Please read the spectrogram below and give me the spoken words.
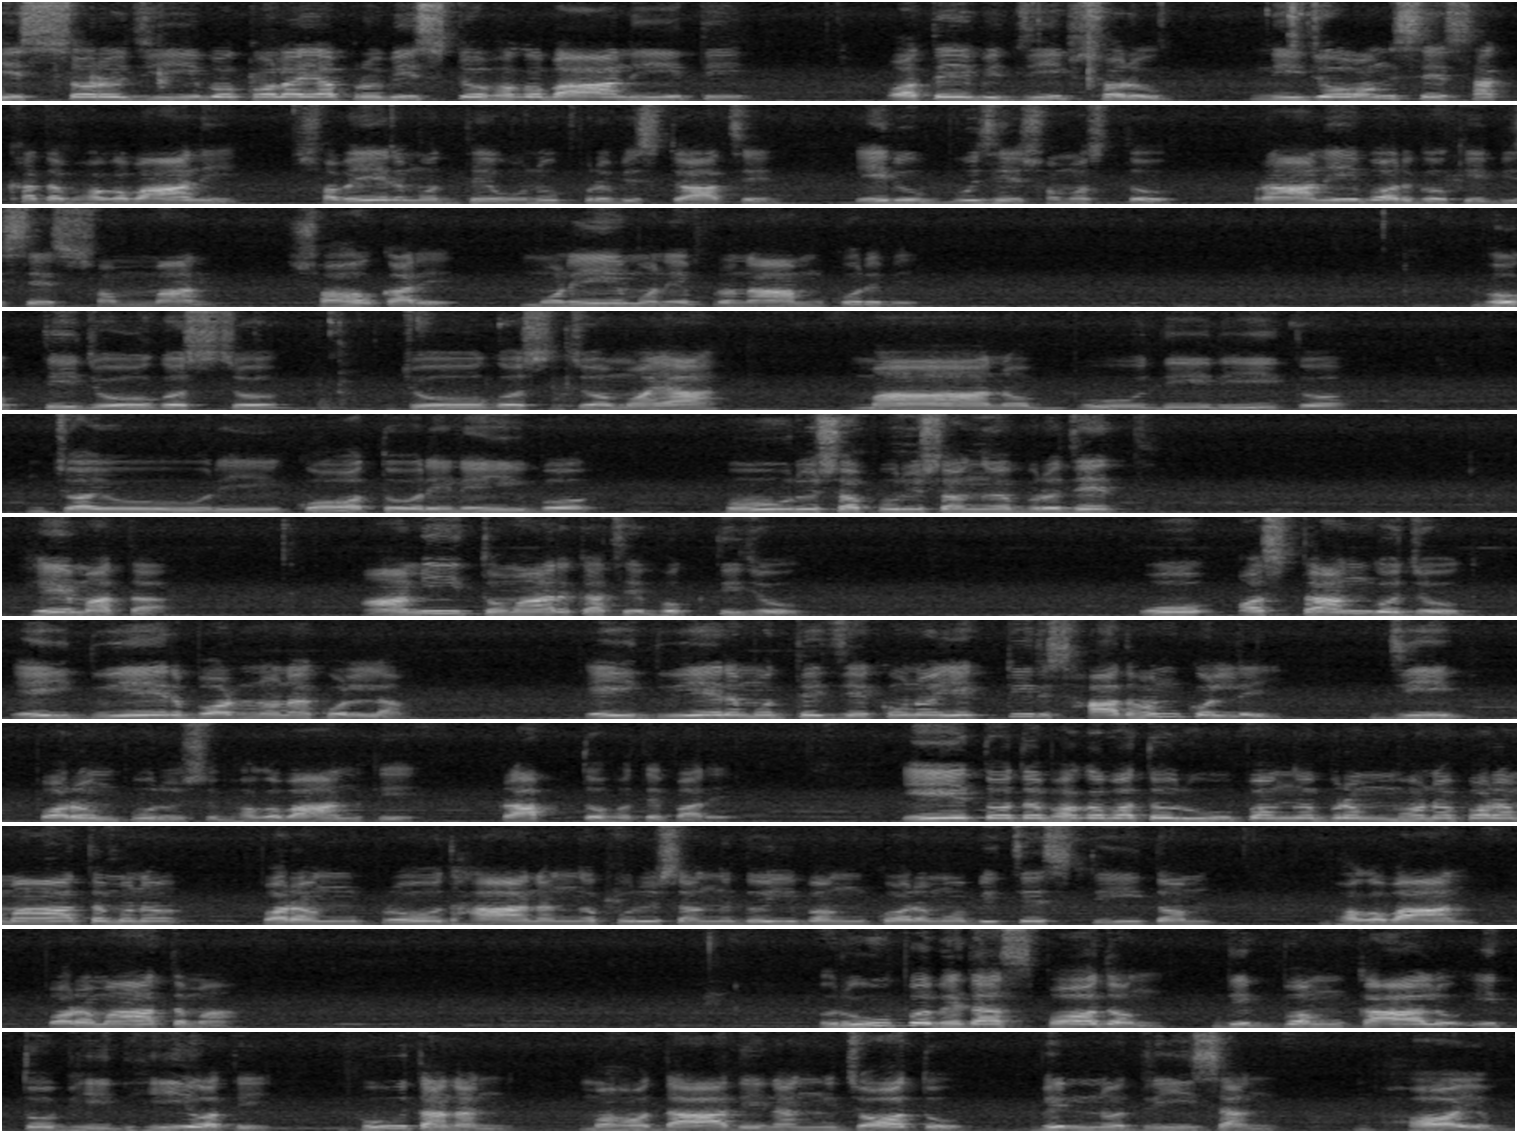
ঈশ্বর জীব কলয়া প্রবিষ্ট ভগবান ইতি। অতএব জীবস্বরূপ নিজ অংশে সাক্ষাৎ ভগবানই সবের মধ্যে অনুপ্রবিষ্ট আছেন, এরূপ বুঝে সমস্ত প্রাণীবর্গকে বিশেষ সম্মান সহকারে মনে মনে প্রণাম করবে। ভক্তি যোগস্য যোগশ্চ ময়া মানবুদিরিত জয়োরে কত রেণৈব পুরুষ পুরুষং ব্রজেত। হে মাতা, আমি তোমার কাছে ভক্তিযোগ ও অষ্টাঙ্গ যোগ এই দুয়ের বর্ণনা করলাম। এই দুয়ের মধ্যে যে কোনো একটির সাধন করলেই জীব পরম পুরুষ ভগবানকে প্রাপ্ত হতে পারে। এতৎ ভগবত রূপং ব্রহ্মণ পরমাত্মন পরং প্রধানং পুরুষং দৈবং কর্ম বিচেষ্টিতম। ভগবান পরমাত্মা রূপভেদাস্পদং দিব্যং কাল ইত্যভিধীয়তে ভূতানাং মহদাদিনাং যত ভিন্ন দৃশাং ভয়ম।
